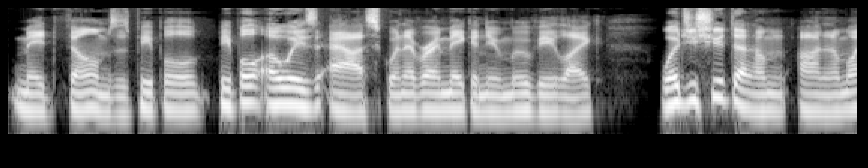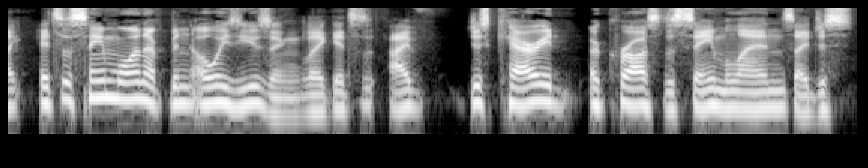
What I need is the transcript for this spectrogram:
made films is people people always ask whenever i make a new movie like what'd you shoot that on, and i'm like it's the same one i've been always using. Like it's i've just carried across the same lens i just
